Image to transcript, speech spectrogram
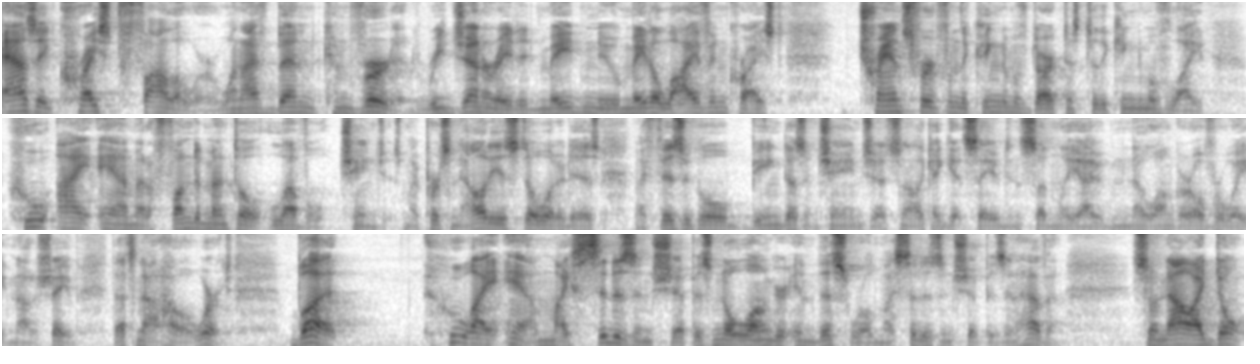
as a Christ follower, when I've been converted, regenerated, made new, made alive in Christ, transferred from the kingdom of darkness to the kingdom of light, who I am at a fundamental level changes. My personality is still what it is. My physical being doesn't change. It's not like I get saved and suddenly I'm no longer overweight and out of shape. That's not how it works. But who I am, my citizenship is no longer in this world. My citizenship is in heaven. So now I don't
